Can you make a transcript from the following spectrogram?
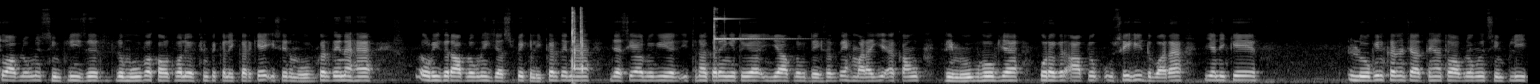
तो आप लोगों ने सिंपली इसे रिमूव अकाउंट वाले ऑप्शन पर क्लिक करके इसे रिमूव कर देना है। और इधर आप लोगों ने यस पे क्लिक कर देना है। जैसे आप लोग ये इतना करेंगे तो ये आप लोग देख सकते हैं, हमारा ये अकाउंट रिमूव हो गया। और अगर आप लोग उसे ही दोबारा, यानी कि लॉगिन करना चाहते हैं तो आप लोगों ने सिंपली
